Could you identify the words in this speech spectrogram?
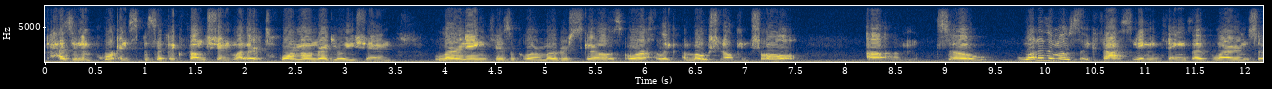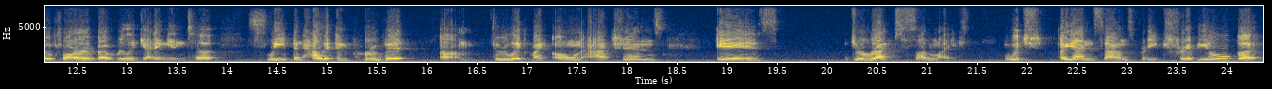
has an important specific function, whether it's hormone regulation, learning physical or motor skills, or like emotional control. Um, so one of the most like fascinating things I've learned so far about really getting into sleep and how to improve it um, through like my own actions is direct sunlight. which again sounds pretty trivial, but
